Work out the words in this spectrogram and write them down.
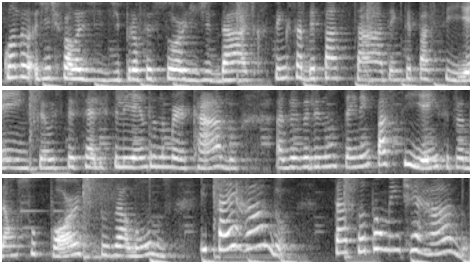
quando a gente fala de, de, professor, de didática, você tem que saber passar, tem que ter paciência. O especialista ele entra no mercado às vezes ele não tem nem paciência para dar um suporte para os alunos e tá errado, tá totalmente errado.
